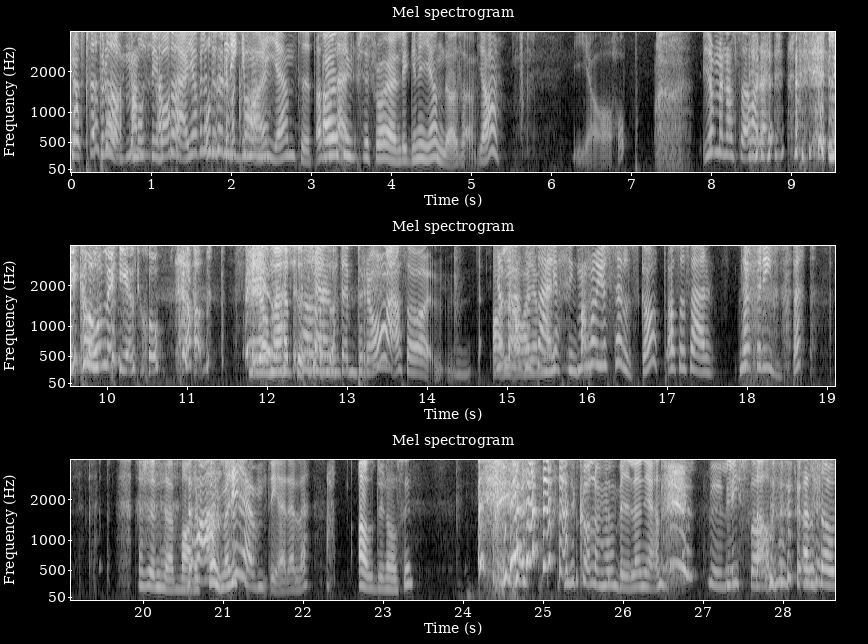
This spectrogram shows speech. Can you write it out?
Jag måste, kroppsspråk alltså, man- måste ju alltså, vara så här, jag vill att Och du sen ska vara ligger kvar. man igen typ. Ja, Alltså, jag så här, tänkte precis fråga, ligger ni igen då alltså? ja. Ja, hopp. Ja men alltså har det... Nicole är helt chockad. Men alltså, typ. känns Alltså. det bra? Alltså, ja, men alltså så här, man har ju sällskap, alltså så här, varför inte? Jag känner såhär, Det varför? har aldrig men hänt er eller? aldrig någonsin. Nu kollar mobilen igen. Listan. Alltså,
